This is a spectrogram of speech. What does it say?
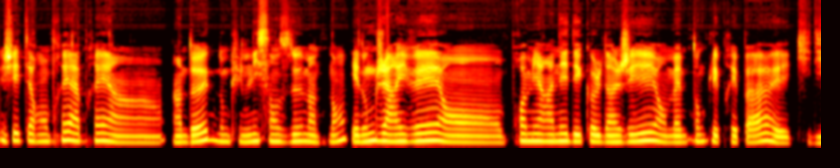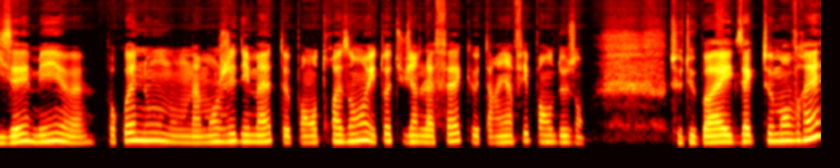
J'étais rentrée après un, un DUG, donc une licence 2 maintenant. Et donc j'arrivais en première année d'école d'ingé en même temps que les prépas et qui disaient mais euh, pourquoi nous on a mangé des maths pendant trois ans et toi tu viens de la fac, t'as rien fait pendant deux ans? C'était pas exactement vrai.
